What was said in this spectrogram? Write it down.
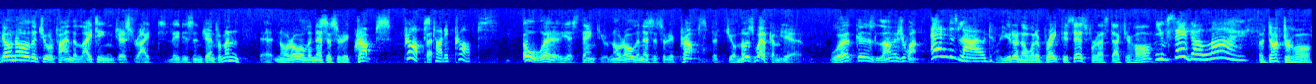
I don't know that you'll find the lighting just right, ladies and gentlemen, uh, nor all the necessary props. Props, But- Toddy, props. Oh, uh, yes, thank you. Nor all the necessary props, but you're most welcome here. Work as long as you want. And as loud. Well, you don't know what a break this is for us, Dr. Hall. You've saved our lives. Uh, Dr. Hall,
